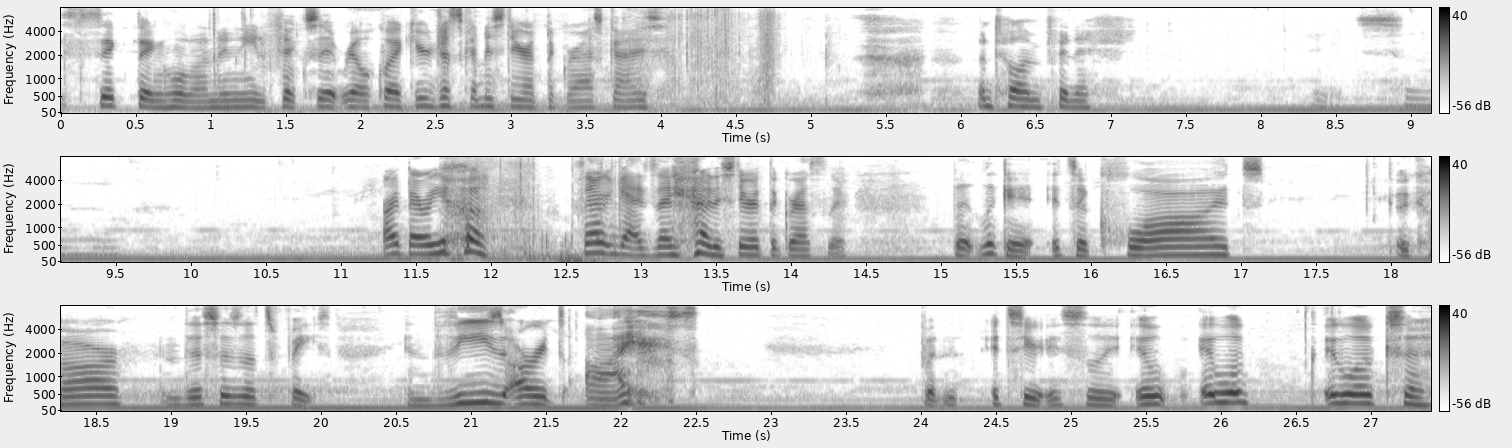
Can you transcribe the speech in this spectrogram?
sick thing. Hold on, I need to fix it real quick. You're just gonna stare at the grass, guys. Until I'm finished. Alright, there we go. Sorry guys, I had to stare at the grass there. But look at it. It's a claw, it's a car, and this is its face and these are its eyes. but it's seriously, it it look it looks. Uh,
